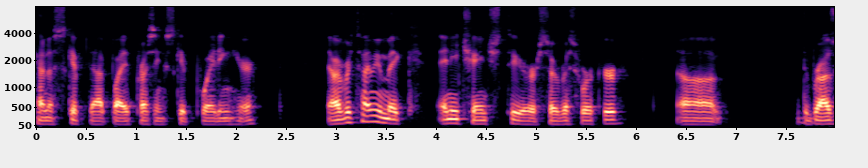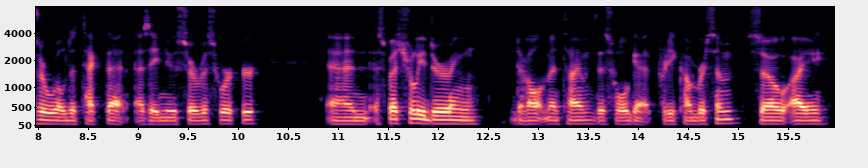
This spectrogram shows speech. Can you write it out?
kind of skip that by pressing skip waiting here. Now every time you make any change to your service worker, uh, the browser will detect that as a new service worker and especially during development time this will get pretty cumbersome so I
